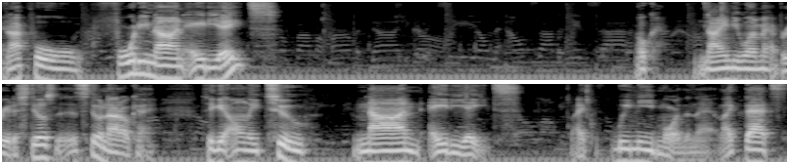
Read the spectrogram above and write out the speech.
and I pull 49 88s, okay, 91 Matt Breida. Still, it's still not okay to get only two non 88s. Like we need more than that. Like that's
